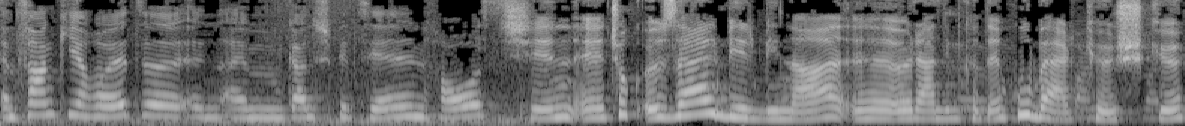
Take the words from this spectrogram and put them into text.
Empfang hier heute in einem ganz speziellen Haus. için e, çok özel bir bina e, öğrendiğim kadarıyla Huber Köşkü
